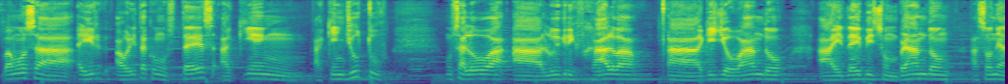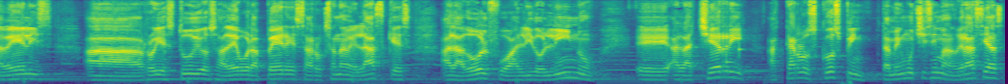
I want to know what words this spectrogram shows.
Vamos a ir ahorita con ustedes aquí en, aquí en YouTube. Un saludo a, Luis Grijalva, a Guillo Bando, a Davidson Brandon, a Sonia Vélez, a Roy Studios, a Débora Pérez, a Roxana Velázquez, al Adolfo, a Lidolino, eh, a la Cherry, a Carlos Cospin. También muchísimas gracias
